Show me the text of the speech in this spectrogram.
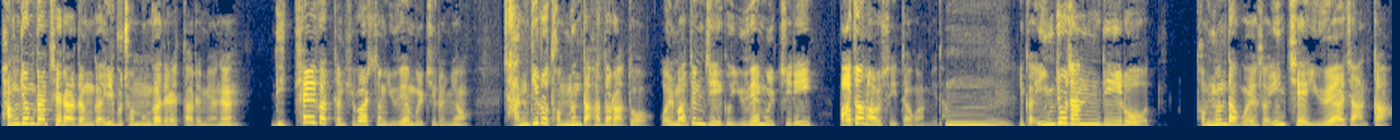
환경단체라든가 일부 전문가들에 따르면은 니켈 같은 휘발성 유해 물질은요 잔디로 덮는다 하더라도 얼마든지 그 유해 물질이 빠져나올 수 있다고 합니다. 음. 그러니까 인조 잔디로 덮는다고 해서 인체에 유해하지 않다.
